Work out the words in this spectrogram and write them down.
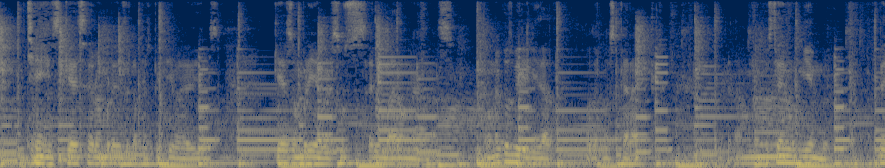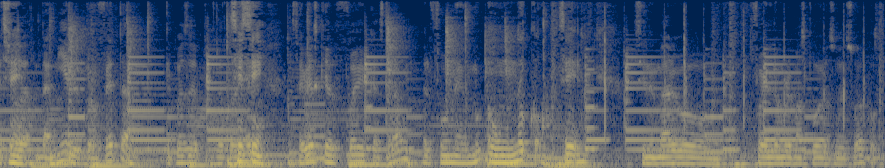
Entonces, ¿qué es ser hombre desde la perspectiva de Dios? ¿Qué es hombría versus ser un varón? Una cosa es virilidad, otra cosa es carácter. Cuestión de un miembro. De hecho, Daniel, el profeta, después de, de sí, sí. ¿sabías que él fue castrado? Él fue un eunuco. Un eunuco, sí. Sin embargo, fue el hombre más poderoso de su época.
